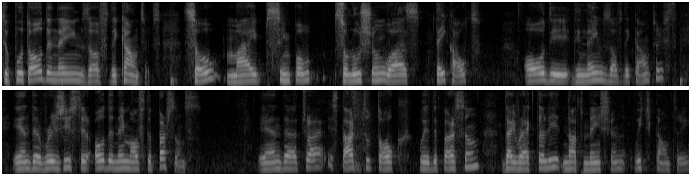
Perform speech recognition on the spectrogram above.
to put all the names of the countries. So my simple solution was take out all the, the names of the countries and uh, register all the name of the persons and uh, try start to talk with the person directly, not mention which country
